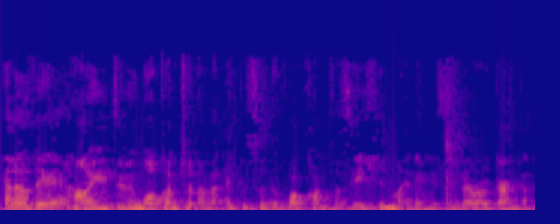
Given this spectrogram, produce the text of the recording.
Hello there, how are you doing? Welcome to another episode of our conversation. My name is Ondiro Oganga.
